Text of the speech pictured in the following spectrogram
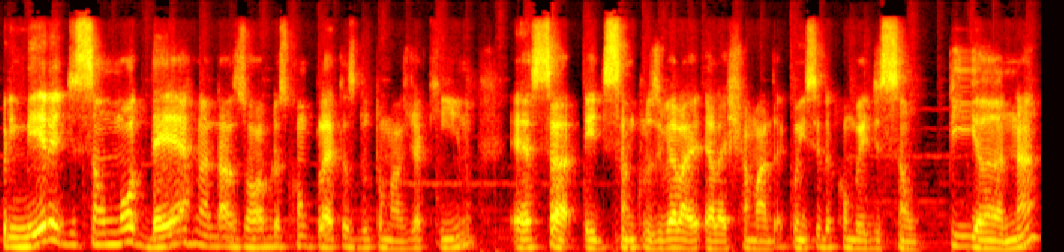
primeira edição moderna das obras completas do Tomás de Aquino. Essa edição, inclusive, ela, ela é chamada, conhecida como edição piana,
